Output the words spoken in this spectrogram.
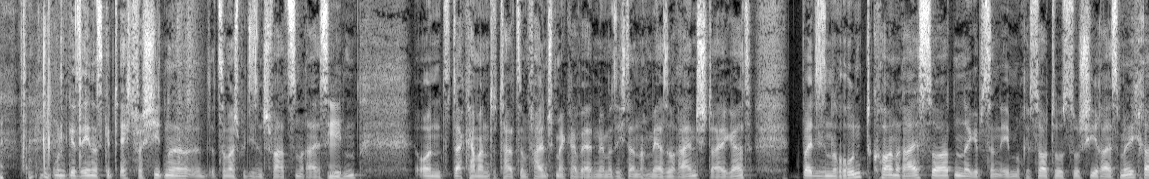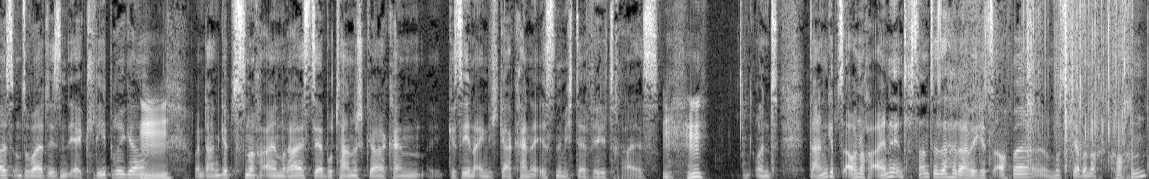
und gesehen, es gibt echt verschiedene, zum Beispiel diesen schwarzen Reis mhm. eben. Und da kann man total zum Feinschmecker werden, wenn man sich dann noch mehr so reinsteigert. Bei diesen Rundkorn-Reissorten, da gibt's dann eben Risotto, Sushi, Reis, Milchreis und so weiter, die sind eher klebriger. Mhm. Und dann gibt's noch einen Reis, der botanisch gar kein, gesehen eigentlich gar keiner ist, nämlich der Wildreis. Mhm. Und dann gibt's auch noch eine interessante Sache, da habe ich jetzt auch mal, muss ich aber noch kochen,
